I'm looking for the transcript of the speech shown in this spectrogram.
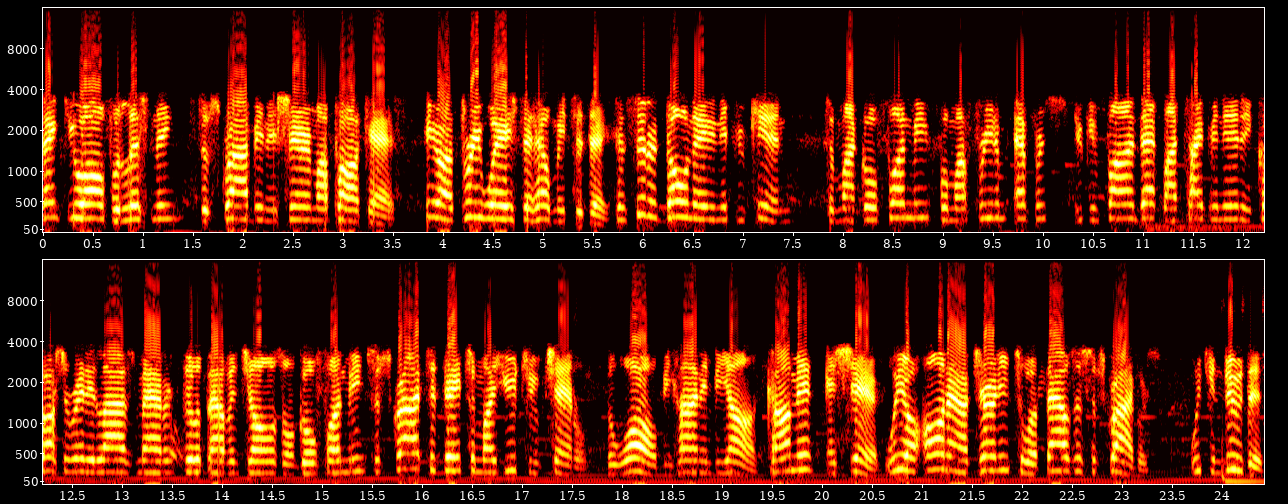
Thank you all for listening, subscribing, and sharing my podcast. Here are three ways to help me today. Consider donating if you can to my GoFundMe for my freedom efforts. You can find that by typing in Incarcerated Lives Matter, Phillip Alvin Jones on GoFundMe. Subscribe today to my YouTube channel, The Wall Behind and Beyond. Comment and share. We are on our journey to a thousand subscribers. We can do this.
